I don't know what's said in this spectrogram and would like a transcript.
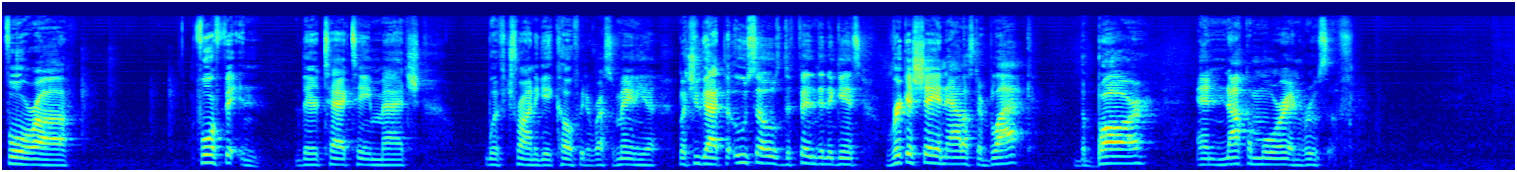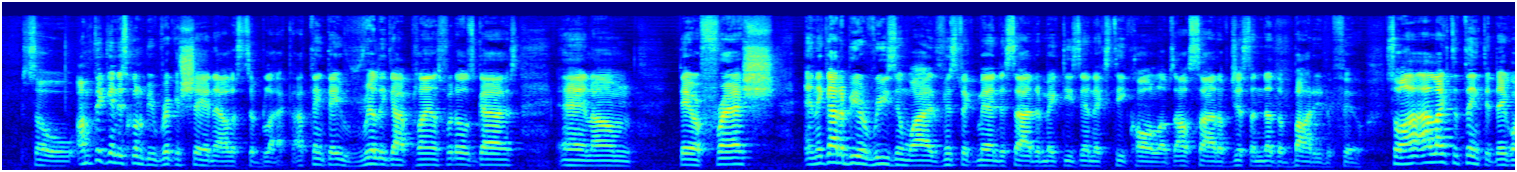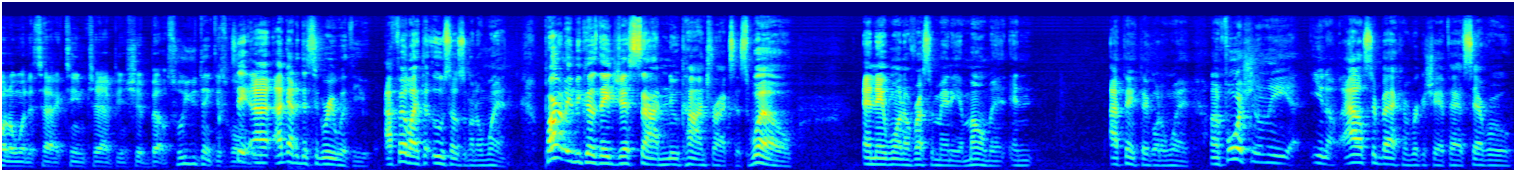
for uh, forfeiting their tag team match with trying to get Kofi to WrestleMania. But you got the Usos defending against Ricochet and Aleister Black, The Bar, and Nakamura and Rusev. So I'm thinking it's going to be Ricochet and Aleister Black. I think they really got plans for those guys, and um, they are fresh. And it got to be a reason why Vince McMahon decided to make these NXT call-ups outside of just another body to fill. So I, I like to think that they're going to win the tag team championship belts. Who do you think is going See, to? I, I got to disagree with you. I feel like the Usos are going to win. Partly because they just signed new contracts as well, and they won a WrestleMania moment, and I think they're going to win. Unfortunately, you know, Aleister Black and Ricochet have had several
